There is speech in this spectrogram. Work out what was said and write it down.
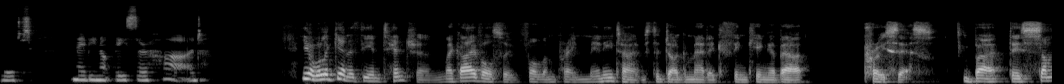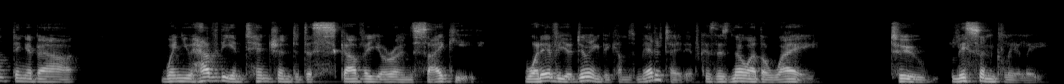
would maybe not be so hard. Yeah, well, again, it's the intention. Like I've also fallen prey many times to dogmatic thinking about process. But there's something about when you have the intention to discover your own psyche, whatever you're doing becomes meditative because there's no other way to listen clearly.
